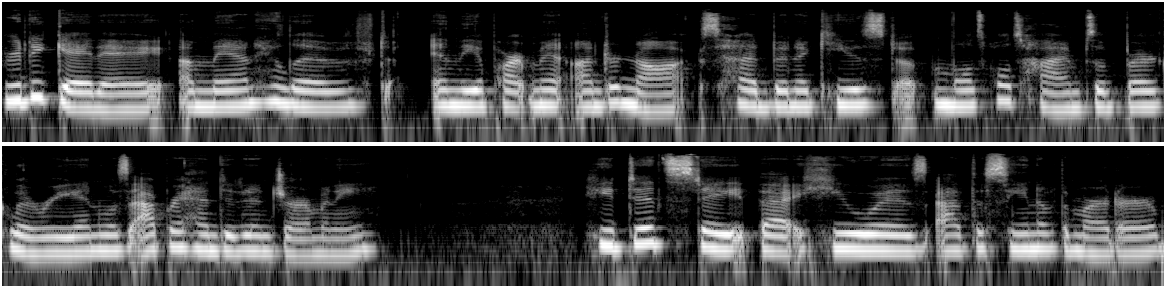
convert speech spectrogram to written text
Rudy Guede, a man who lived in the apartment under Knox, had been accused multiple times of burglary and was apprehended in Germany. He did state that he was at the scene of the murder,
